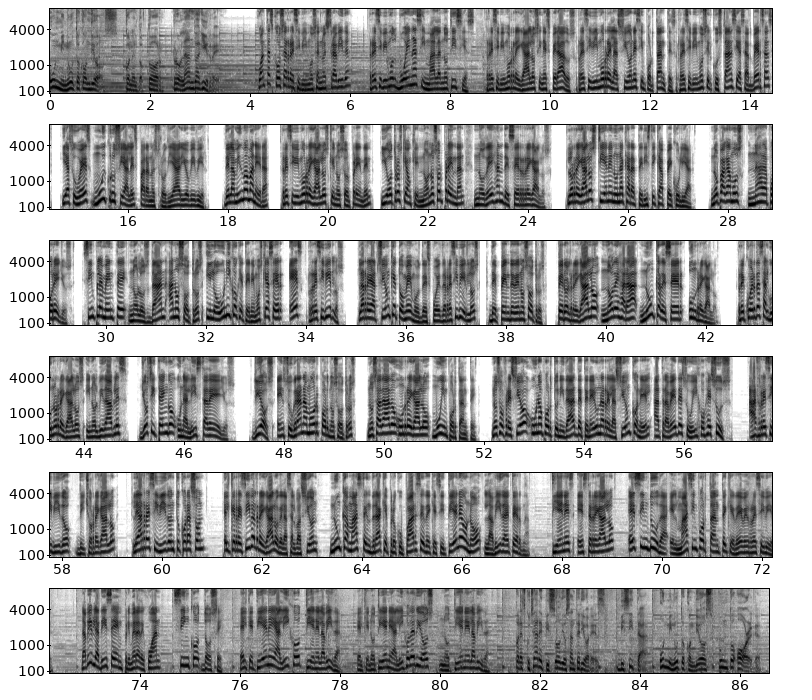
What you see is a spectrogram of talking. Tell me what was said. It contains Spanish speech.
Un Minuto con Dios, con el doctor Rolando Aguirre. ¿Cuántas cosas recibimos en nuestra vida? Recibimos buenas y malas noticias, recibimos regalos inesperados, recibimos relaciones importantes, recibimos circunstancias adversas y a su vez muy cruciales para nuestro diario vivir. De la misma manera, recibimos regalos que nos sorprenden y otros que aunque no nos sorprendan, no dejan de ser regalos. Los regalos tienen una característica peculiar. No pagamos nada por ellos, simplemente nos los dan a nosotros y lo único que tenemos que hacer es recibirlos. La reacción que tomemos después de recibirlos depende de nosotros, pero el regalo no dejará nunca de ser un regalo. ¿Recuerdas algunos regalos inolvidables? Yo sí tengo una lista de ellos. Dios, en su gran amor por nosotros, nos ha dado un regalo muy importante. Nos ofreció una oportunidad de tener una relación con Él a través de su Hijo Jesús. ¿Has recibido dicho regalo? ¿Le has recibido en tu corazón? El que recibe el regalo de la salvación nunca más tendrá que preocuparse de que si tiene o no la vida eterna. ¿Tienes este regalo? Es sin duda el más importante que debes recibir. La Biblia dice en 1 de Juan 5:12, el que tiene al Hijo tiene la vida, el que no tiene al Hijo de Dios no tiene la vida. Para escuchar episodios anteriores, visita unminutocondios.org.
